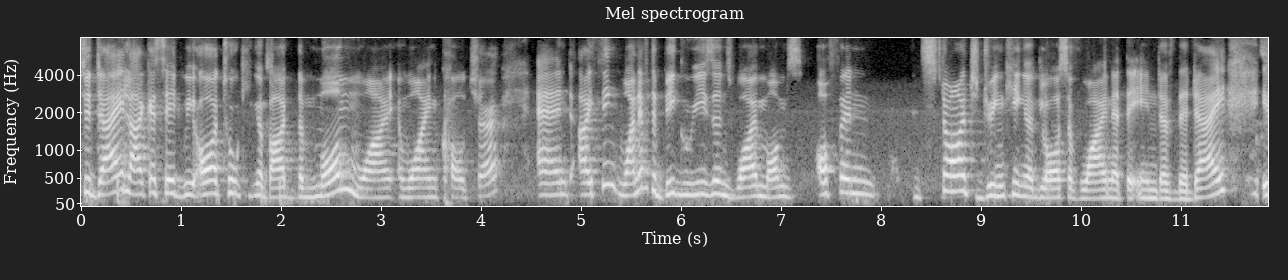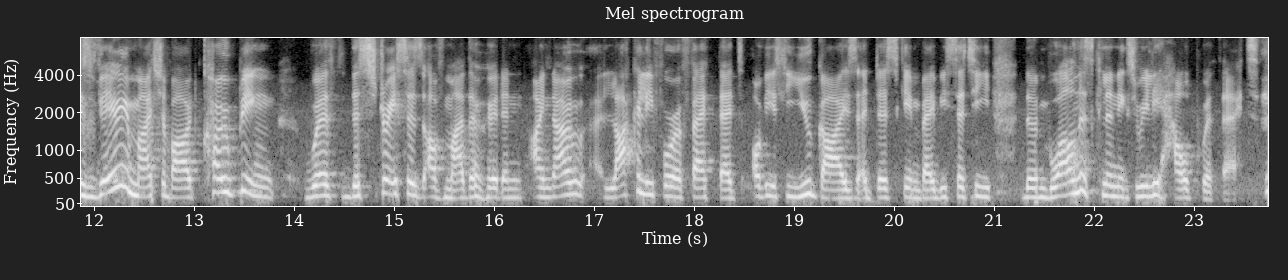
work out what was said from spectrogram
today, like I said, we are talking about the mom wine, wine culture. And I think one of the big reasons why moms often start drinking a glass of wine at the end of the day is very much about coping with the stresses of motherhood. And I know, luckily, for a fact that obviously you guys at Dis-Chem Baby City, the wellness clinics really help with that.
